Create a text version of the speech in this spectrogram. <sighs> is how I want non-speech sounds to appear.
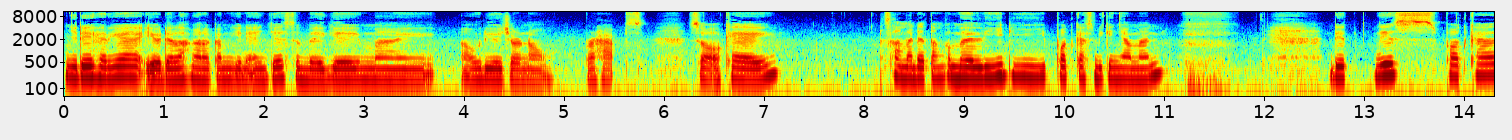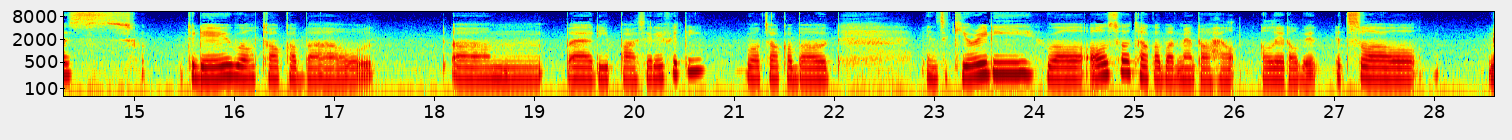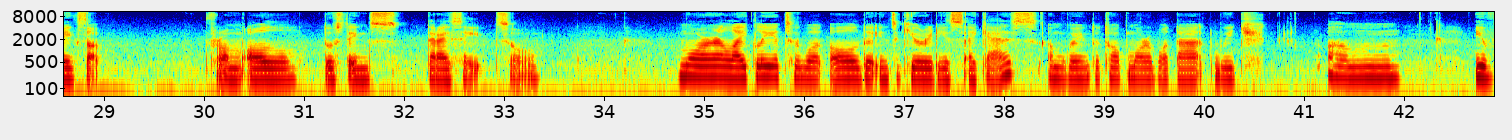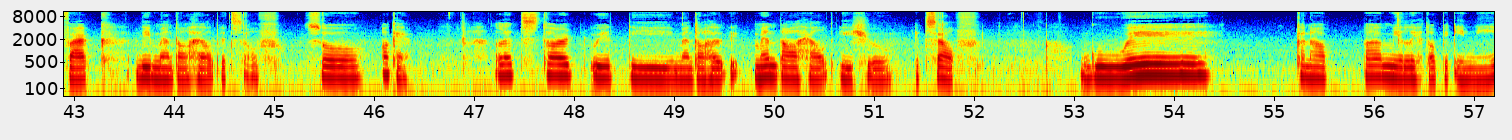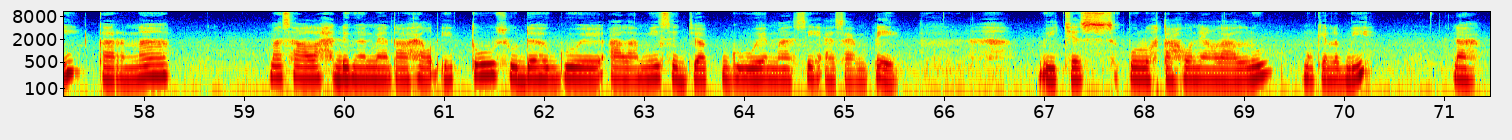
Jadi akhirnya ya udahlah ngerekam gini aja sebagai my audio journal perhaps. So oke. Okay. selamat datang kembali di podcast bikin nyaman. This podcast today we'll talk about um, body positivity. We'll talk about insecurity. We'll also talk about mental health a little bit. It's all mixed up from all those things that I said. So more likely it's about all the insecurities I guess. I'm going to talk more about that which um affect the mental health itself. So okay let's start with the mental health mental health issue itself. Gue kenapa milih topik ini karena masalah dengan mental health itu sudah gue alami sejak gue masih SMP. Which is 10 tahun yang lalu, mungkin lebih. Nah,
